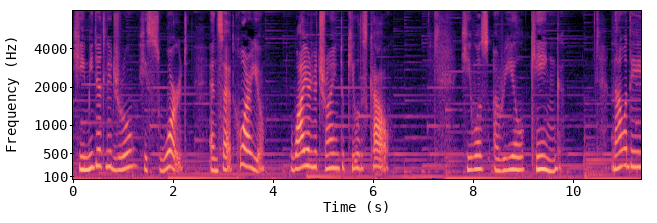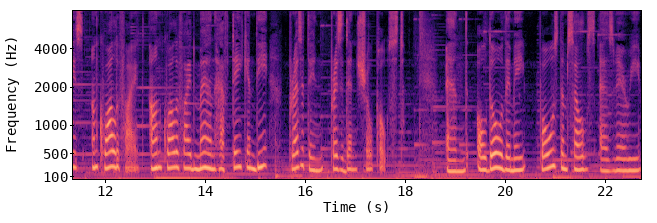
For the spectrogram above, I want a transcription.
he immediately drew his sword and said, Who are you? Why are you trying to kill this cow? He was a real king. Nowadays, unqualified, unqualified men have taken the president, presidential post. And although they may pose themselves as very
